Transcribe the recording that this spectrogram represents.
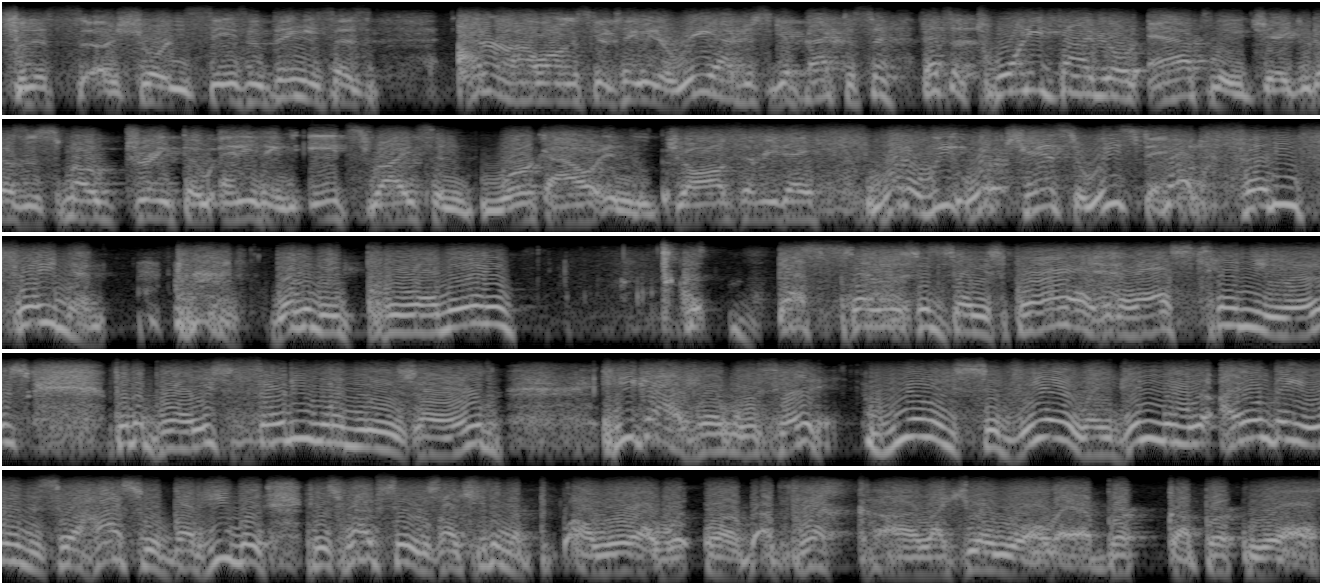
for this uh, shortened season thing. He says, I don't know how long it's going to take me to rehab just to get back to. St-. That's a 25 year old athlete, Jake, who doesn't smoke, drink, do anything, eats rice, and work out and jogs every day. What do we? What chance do we stand? Freddie Freeman, one of the perennial best players in baseball over the last 10 years for the Braves, 31 years old. He got hit with it really severely. Didn't know, I don't think he went to the hospital, but he was, his wife said it was like hitting a, a wall or a brick, uh, like your wall there, brick, a brick wall.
